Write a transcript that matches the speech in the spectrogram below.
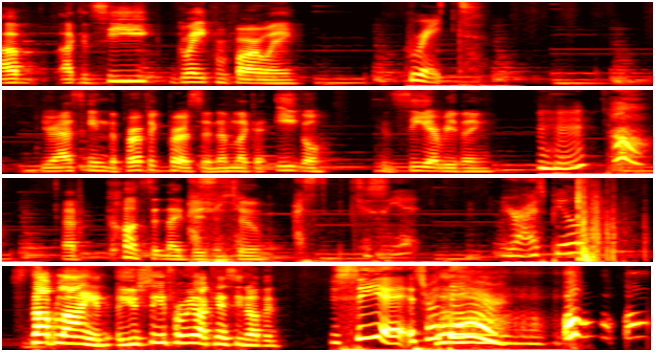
Uh, I can see great from far away. Great. You're asking the perfect person. I'm like an eagle. I Can see everything. Mm-hmm. I have constant night vision see it. too. Do you see it? Your eyes peeled? Stop lying. Are you seeing for real? I can't see nothing. You see it? It's right there. oh, oh.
